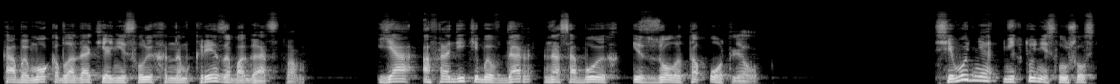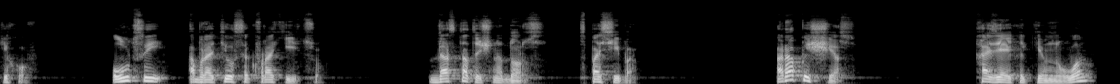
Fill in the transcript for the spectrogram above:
кабы мог обладать я неслыханным креза богатством, я Афродите бы в дар нас обоих из золота отлил». Сегодня никто не слушал стихов. Луций обратился к фракийцу. «Достаточно, Дорс. Спасибо». Раб исчез. Хозяйка кивнула,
